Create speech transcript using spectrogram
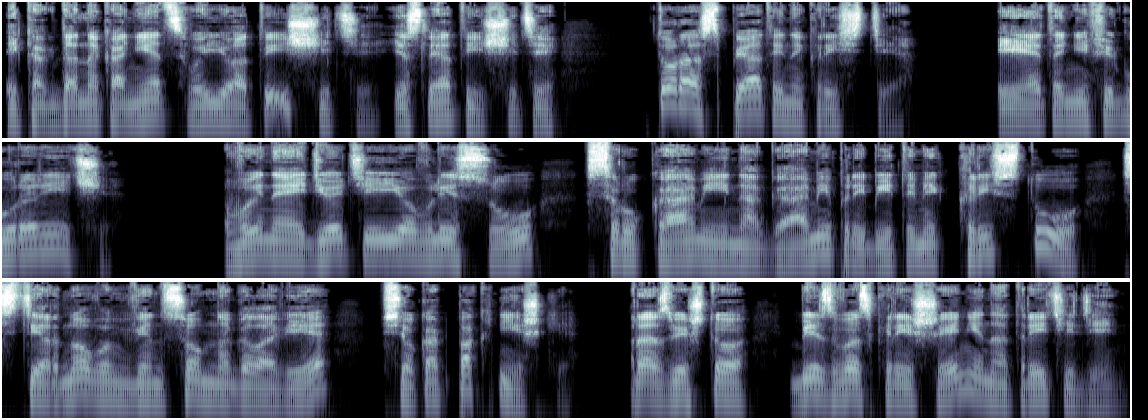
И когда, наконец, вы ее отыщете, если отыщете, то распятый на кресте. И это не фигура речи. Вы найдете ее в лесу, с руками и ногами, прибитыми к кресту, с терновым венцом на голове, все как по книжке, разве что без воскрешения на третий день.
